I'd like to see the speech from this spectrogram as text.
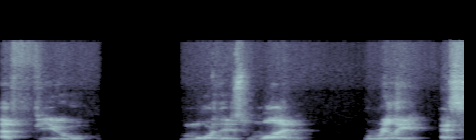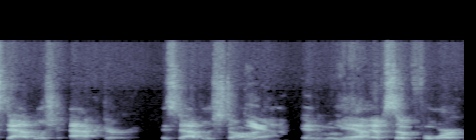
a few more than just one really established actor, established star yeah in the movie. Yeah. Episode four,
